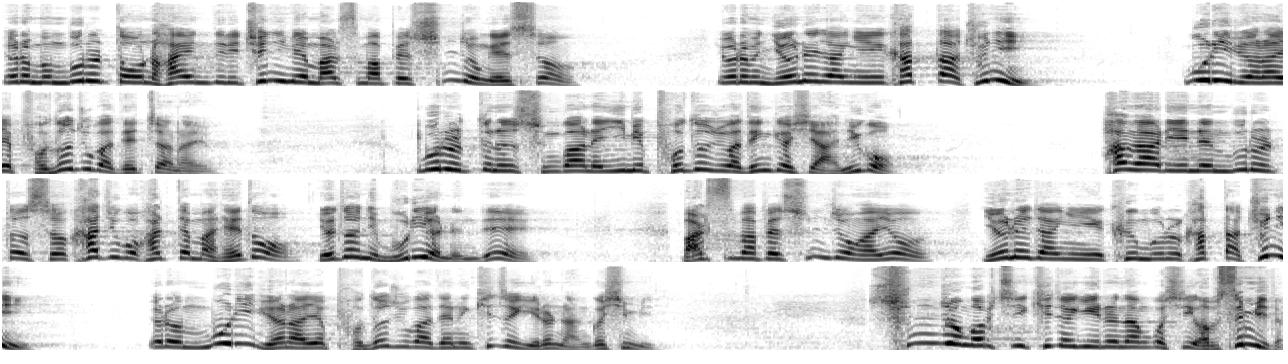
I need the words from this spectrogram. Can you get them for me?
여러분 물을 떠온 하인들이 주님의 말씀 앞에 순종했어. 여러분 연회장에 갖다 주니 물이 변하여 포도주가 됐잖아요. 물을 뜨는 순간에 이미 포도주가 된 것이 아니고 항아리에 있는 물을 떠서 가지고 갈 때만 해도 여전히 물이었는데 말씀 앞에 순종하여 연회장에 그 물을 갖다 주니 여러분 물이 변하여 포도주가 되는 기적이 일어난 것입니다. 순종 없이 기적이 일어난 것이 없습니다.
